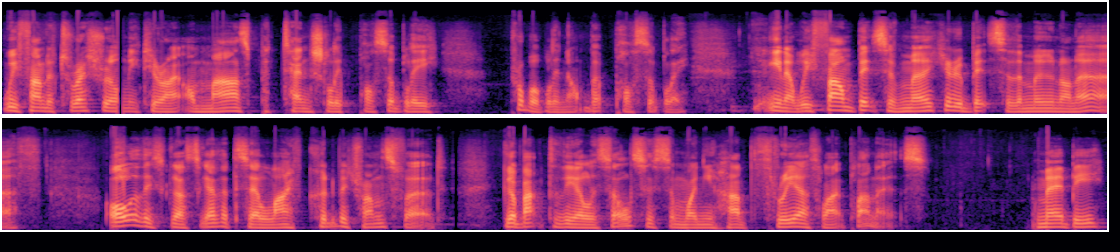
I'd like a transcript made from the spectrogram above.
We found a terrestrial meteorite on Mars, potentially, possibly, probably not, but possibly. You know, we found bits of Mercury, bits of the Moon on Earth. All of this goes together to say life could be transferred. Go back to the early solar system when you had three Earth-like planets maybe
